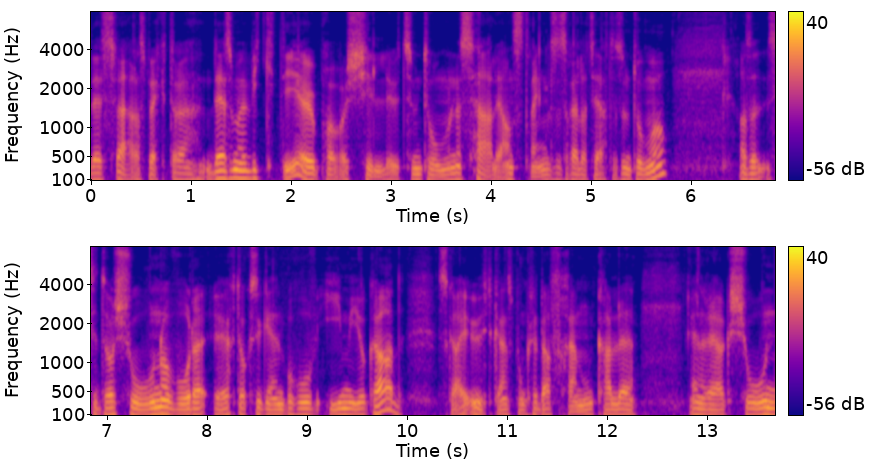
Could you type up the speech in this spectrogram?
det svære spekteret. Det som er viktig, er å prøve å skille ut symptomene, særlig anstrengelsesrelaterte symptomer. Altså Situasjoner hvor det er økt oksygenbehov i myokard, skal i utgangspunktet da fremkalle en reaksjon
